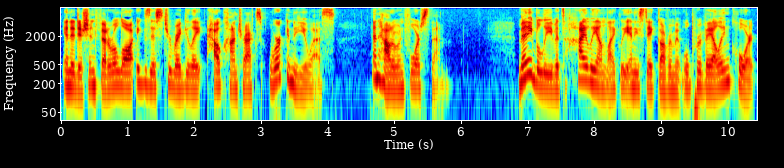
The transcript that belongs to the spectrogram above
In addition, federal law exists to regulate how contracts work in the U.S. and how to enforce them. Many believe it's highly unlikely any state government will prevail in court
